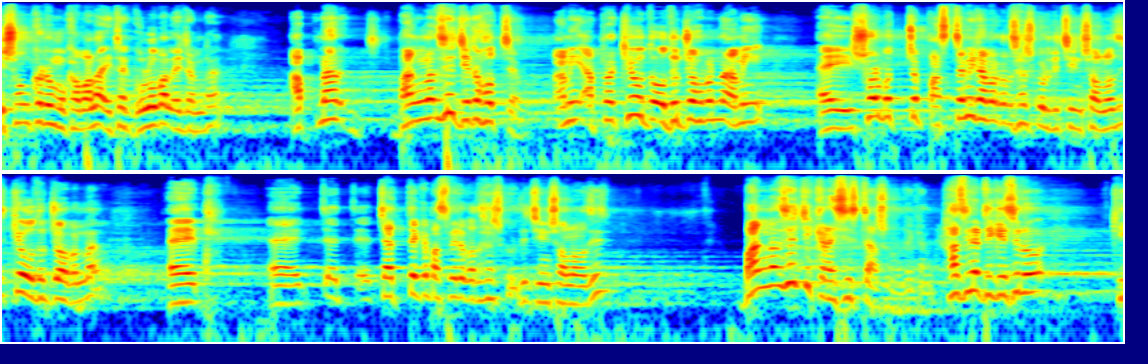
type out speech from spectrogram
এই সংকটের মোকাবেলা, এটা গ্লোবাল এজেন্ডা আপনার বাংলাদেশে যেটা হচ্ছে, আমি আপনার কেউ অধৈর্য হবেন না, আমি এই সর্বোচ্চ পাঁচটা মিনিট আমার কথা শেষ করে দিচ্ছি ইনশাআল্লাহ আজিজ। কেউ অধৈর্য হবেন না। চার থেকে পাঁচ মিনিটের কথা শেষ করে দিচ্ছি ইনশাআল্লাহ আজিজ। বাংলাদেশের যে ক্রাইসিসটা আসলে দেখেন। হাসিনা ঠিক ছিল, কি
